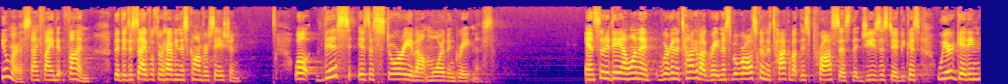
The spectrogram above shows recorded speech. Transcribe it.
humorous. I find it fun that the disciples were having this conversation. Well, this is a story about more than greatness. And so today I want to we're going to talk about greatness, but we're also going to talk about this process that Jesus did because we're getting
